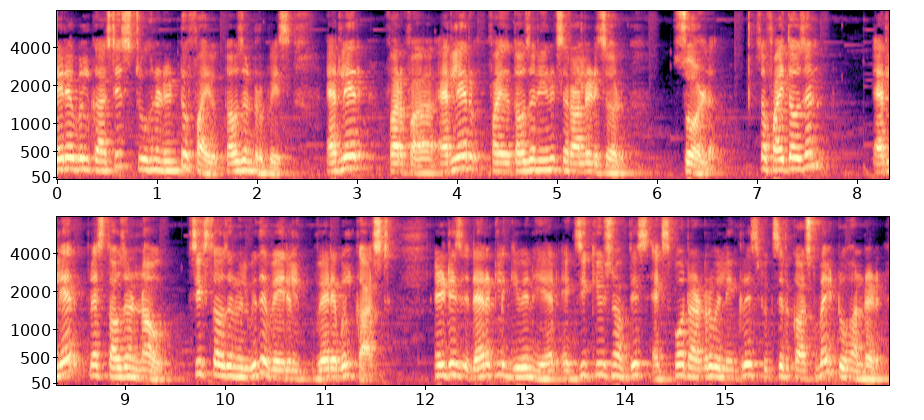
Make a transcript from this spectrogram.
variable cost is 200 into 5 1000 rupees. Earlier for, for earlier 5000 units are already sold sold. So 5000 earlier plus 1000 now 6000 will be the variable cost. It is directly given here execution of this export order will increase fixed cost by 200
